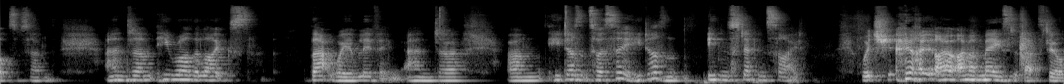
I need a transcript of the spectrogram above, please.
lots of servants. And um, he rather likes that way of living. And uh, um, he doesn't, so I say, he doesn't even step inside, which I, I, I'm amazed at that still,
